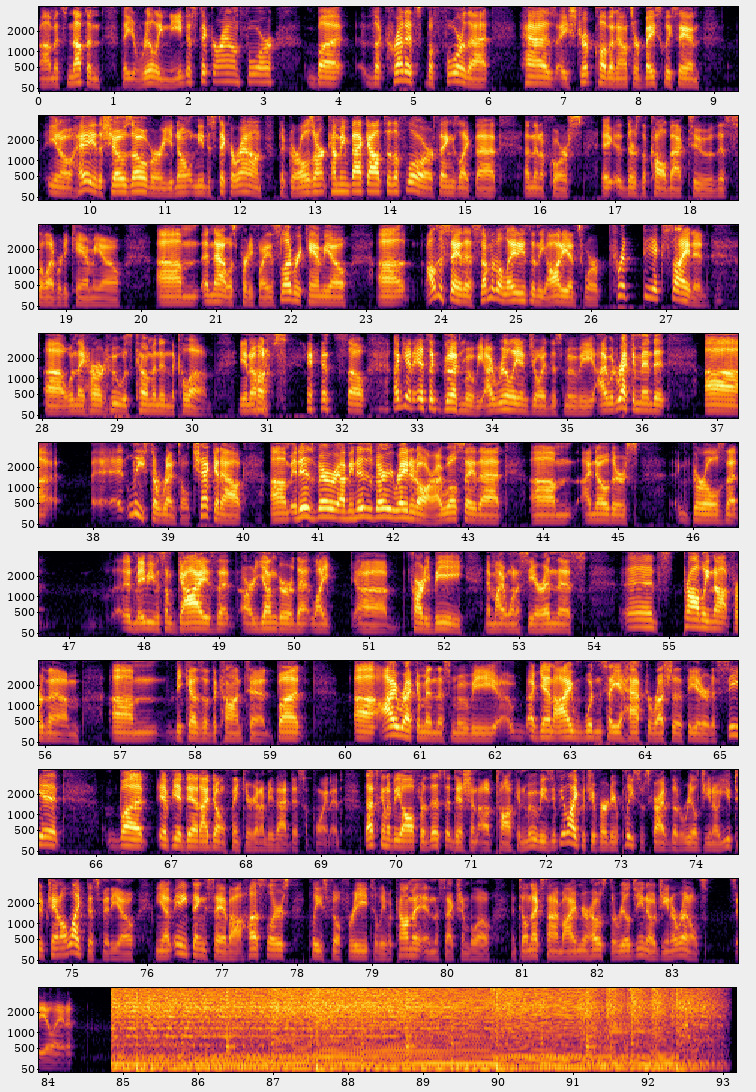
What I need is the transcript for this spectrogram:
Um, it's nothing that you really need to stick around for, but the credits before that has a strip club announcer basically saying, you know, hey, the show's over. You don't need to stick around. The girls aren't coming back out to the floor, things like that. And then, of course, it, there's the callback to this celebrity cameo. Um, and that was pretty funny. The celebrity cameo, uh, I'll just say this some of the ladies in the audience were pretty excited uh, when they heard who was coming in the club. You know what I'm saying? so, again, it's a good movie. I really enjoyed this movie. I would recommend it. Uh, at least a rental. Check it out. Um, it is very, I mean, it is very rated R. I will say that. Um, I know there's girls that, and maybe even some guys that are younger that like uh, Cardi B and might want to see her in this. It's probably not for them um, because of the content, but uh, I recommend this movie. Again, I wouldn't say you have to rush to the theater to see it. But if you did, I don't think you're going to be that disappointed. That's going to be all for this edition of Talking Movies. If you like what you've heard here, please subscribe to the Reel Geno YouTube channel, like this video, and you have anything to say about Hustlers, please feel free to leave a comment in the section below. Until next time, I am your host, the Reel Geno, Geno Reynolds. See you later.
